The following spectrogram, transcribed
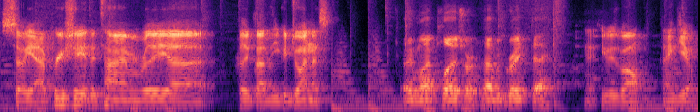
so yeah, appreciate the time. Really, uh, really glad that you could join us. Hey, my pleasure. Have a great day. You as well. Thank you.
